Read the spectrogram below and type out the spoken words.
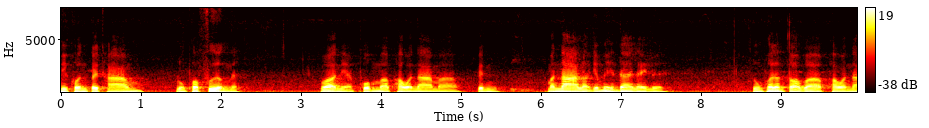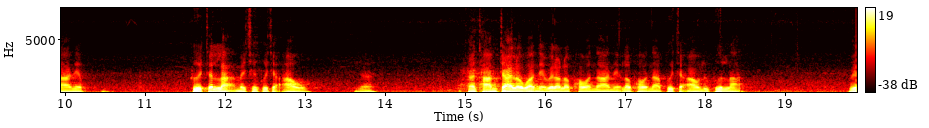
มีคนไปถามหลวงพ่อเฟื่องนะว่าเนี่ยผมมาภาวนามาเป็น มานานแล้วยังไม่เห็นได้อะไรเลย หลวงพ่อท่านตอบว่าภาวนาเนี่ยเพื่อจะละไม่ใช่เพื่อจะเอานะถ้าถามใจเราว่าเนี่ยเวลาเราภาวนาเนี่ยเราภาวนาเพื่อจะเอาหรือเพื่อละ เว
